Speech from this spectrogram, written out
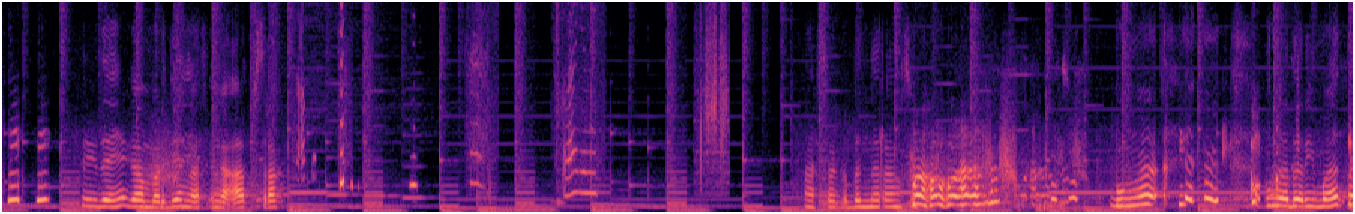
setidaknya gambar dia nggak nggak abstrak. Astaga beneran. Mawar. bunga bunga dari mana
